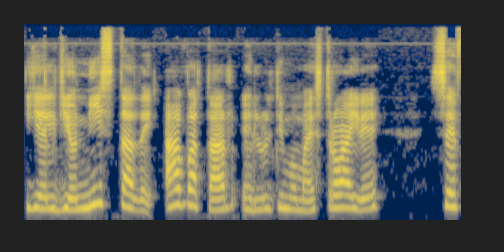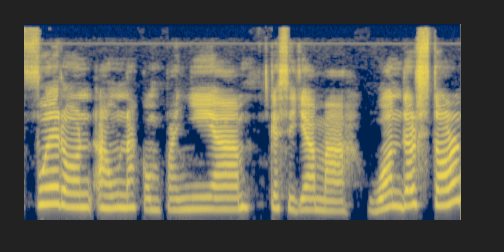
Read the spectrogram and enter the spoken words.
y el guionista de Avatar, el último maestro aire, se fueron a una compañía que se llama Wonderstorm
